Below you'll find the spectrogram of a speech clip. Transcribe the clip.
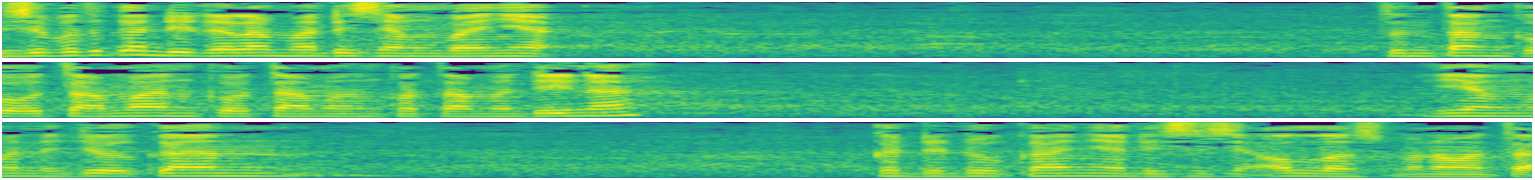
Disebutkan di dalam hadis yang banyak Tentang keutamaan-keutamaan kota Madinah Yang menunjukkan Kedudukannya di sisi Allah SWT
